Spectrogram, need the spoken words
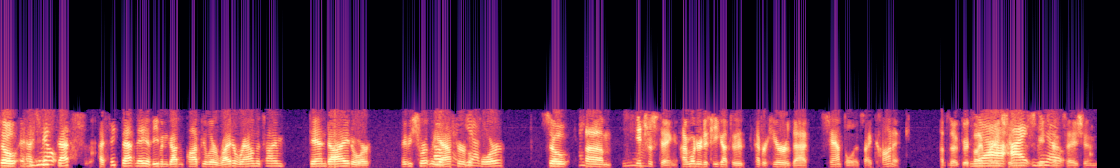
So and I You think know- that's I think that may have even gotten popular right around the time Dan died or maybe shortly Okay, after yeah. before. So um, Yeah. interesting. I wondered if you got to ever hear that sample. It's iconic of the good Yeah, I- sweet you know, sensations.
